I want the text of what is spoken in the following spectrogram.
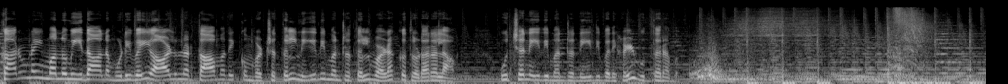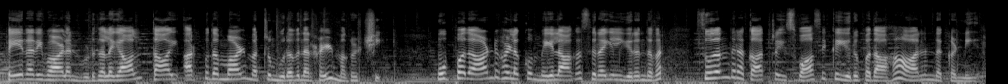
கருணை மனு மீதான முடிவை ஆளுநர் தாமதிக்கும் பட்சத்தில் நீதிமன்றத்தில் வழக்கு தொடரலாம். உச்சநீதிமன்ற நீதிபதிகள் உத்தரவு. பேரறிவாளன் விடுதலையால் தாய் அற்புதம்மாள் மற்றும் உறவினர்கள் மகிழ்ச்சி. முப்பது ஆண்டுகளுக்கும் மேலாக சிறையில் இருந்தவர் சுதந்திர காற்றை சுவாசிக்க இருப்பதாக ஆனந்த கண்ணீர்.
